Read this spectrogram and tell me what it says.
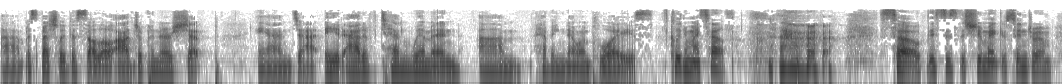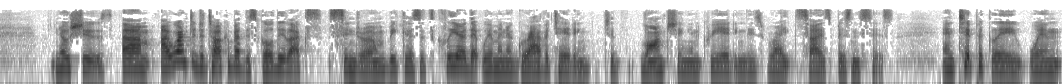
um especially the solo entrepreneurship and uh, eight out of ten women um, having no employees, including myself. so this is the shoemaker syndrome. No shoes. Um, I wanted to talk about this Goldilocks syndrome because it's clear that women are gravitating to launching and creating these right-sized businesses. And typically, when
